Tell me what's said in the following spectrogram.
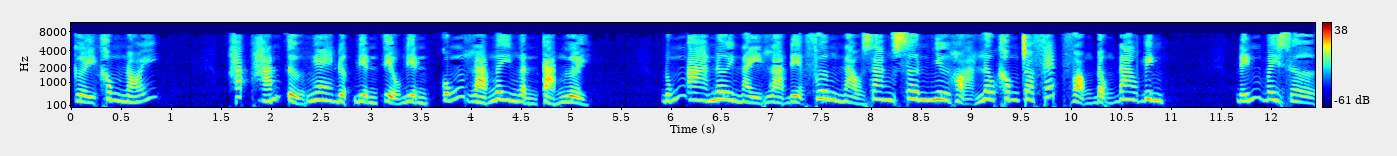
Cười không nói. Hắc hán tử nghe được điền tiểu điền cũng là ngây ngẩn cả người. Đúng a nơi này là địa phương nào giang sơn như họ lâu không cho phép vọng động đao binh. Đến bây giờ.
